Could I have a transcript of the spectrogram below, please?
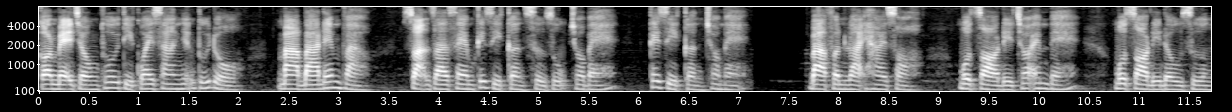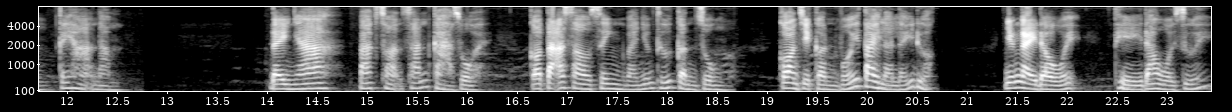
Còn mẹ chồng thôi thì quay sang những túi đồ mà bà đem vào, soạn ra xem cái gì cần sử dụng cho bé, cái gì cần cho mẹ. Bà phân loại hai giỏ, một giỏ để cho em bé, một giỏ để đầu giường, cái hạ nằm. Đây nha, bác soạn sẵn cả rồi. Có tã sau sinh và những thứ cần dùng. Con chỉ cần với tay là lấy được. Những ngày đầu ấy thì đau ở dưới.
